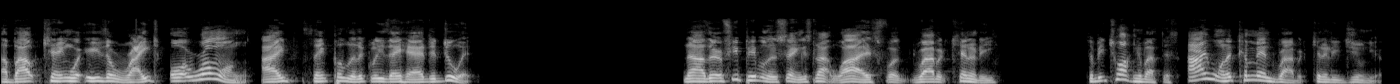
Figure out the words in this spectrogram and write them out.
about King were either right or wrong. I think politically they had to do it. Now, there are a few people that are saying it's not wise for Robert Kennedy to be talking about this. I want to commend Robert Kennedy Jr.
